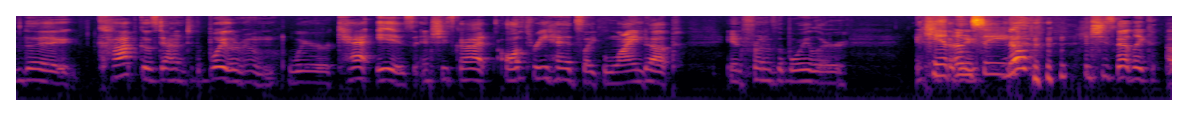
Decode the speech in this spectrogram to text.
the cop goes down into the boiler room where Kat is, and she's got all three heads like lined up in front of the boiler. And Can't got, like- unsee. Nope. and she's got like a,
